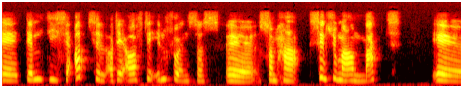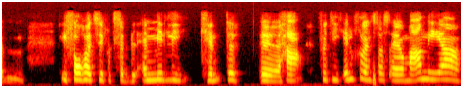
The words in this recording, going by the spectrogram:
øh, dem, de ser op til, og det er ofte influencers, øh, som har sindssygt meget magt. Øh, i forhold til for eksempel almindelige kendte øh, har. Fordi influencers er jo meget mere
